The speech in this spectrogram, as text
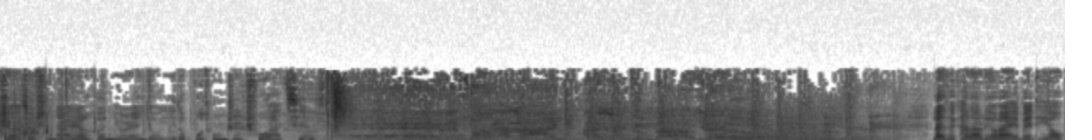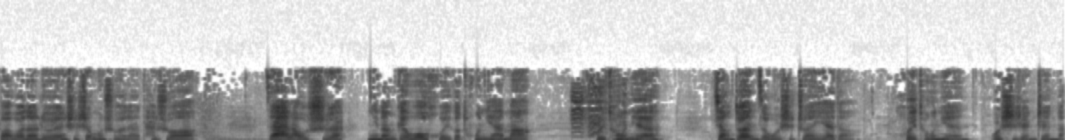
这就是男人和女人友谊的不同之处啊，亲。来自看到另外一位听友宝宝的留言是这么说的，他说：“早安老师，你能给我毁个童年吗？毁童年，讲段子我是专业的，毁童年我是认真的。”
